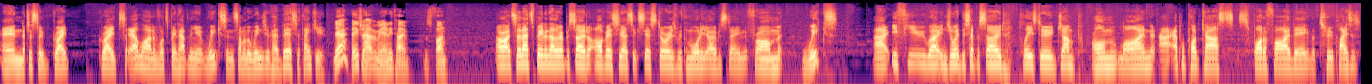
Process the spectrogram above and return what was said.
and just a great great outline of what's been happening at Wix and some of the wins you've had there. So thank you. yeah, thanks for having me. Anytime. It was fun. All right, so that's been another episode of SEO Success Stories with Mordy Oberstein from Wix. Uh, if you uh, enjoyed this episode, please do jump online. Uh, Apple Podcasts, Spotify, they're the two places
